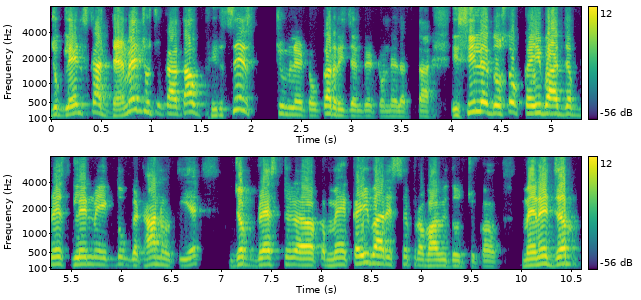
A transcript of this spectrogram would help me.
जो ग्लैंड का डैमेज हो चुका था, वो फिर से स्टिमुलेट होकर रिजनरेट होने लगता है। इसीलिए दोस्तों, कई बार जब ब्रेस्ट ग्लैंड में एक दो गठान होती है, जब ब्रेस्ट मैं कई बार इससे प्रभावित हो चुका हूँ। मैंने जब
